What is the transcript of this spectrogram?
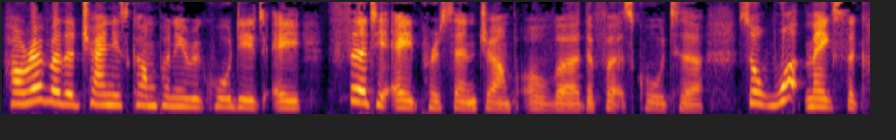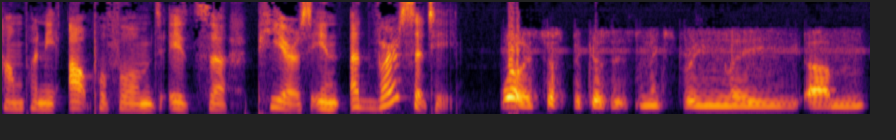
However, the Chinese company recorded a 38% jump over the first quarter. So what makes the company outperform its uh, peers in adversity? Well, it's just because it's an extremely um,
